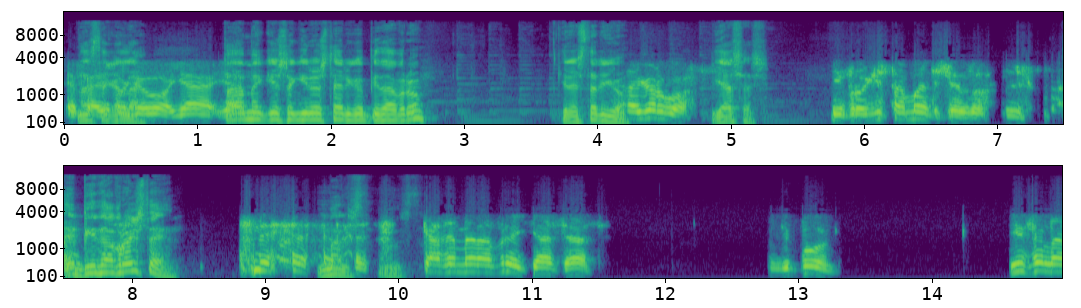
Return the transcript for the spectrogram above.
Ε, να είστε καλά. Εγώ. Για, για... Πάμε και στον κύριο Στέργιο Πιδαυρό. Κύριε Στέργιο. Γιώργο. Γεια σας. Η βροχή σταμάτησε εδώ. Επίδαυρο είστε; Ναι, μάλιστα, κάθε μέρα βρέχει, άσε, άσε. Λοιπόν, ήθελα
